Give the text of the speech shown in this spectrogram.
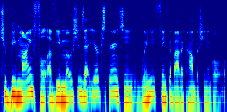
to be mindful of the emotions that you're experiencing when you think about accomplishing a goal.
